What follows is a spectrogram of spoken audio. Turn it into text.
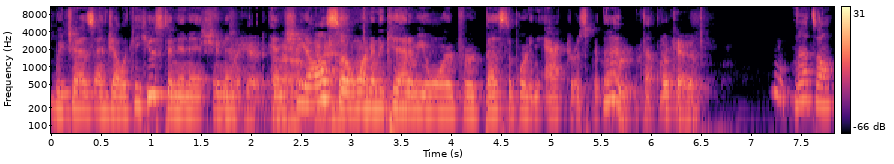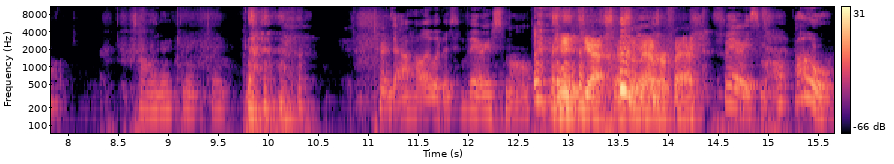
which has Anjelica Huston in it, Shaking in my it, head 'cause and I don't she know what that also won an Academy Award for Best Supporting Actress for that Hmm, film. Okay. That's all. It's all interconnected. Turns out Hollywood is very small. yes, as a matter of fact. very small. Oh,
